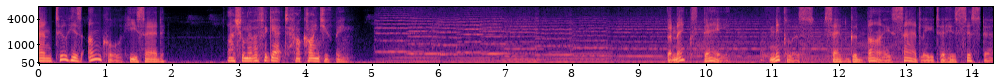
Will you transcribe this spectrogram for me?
And to his uncle he said, I shall never forget how kind you've been. The next day, Nicholas said goodbye sadly to his sister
